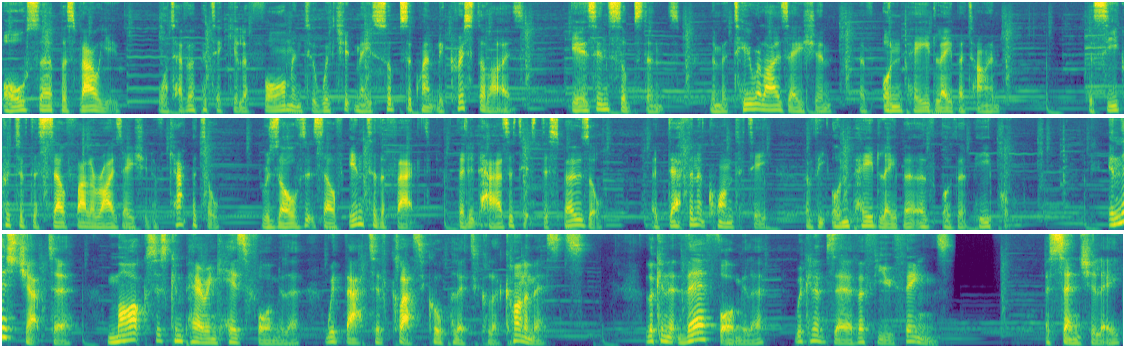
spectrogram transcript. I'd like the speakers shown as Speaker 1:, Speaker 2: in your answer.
Speaker 1: all surplus value, whatever particular form into which it may subsequently crystallise, is in substance the materialisation of unpaid labour time. The secret of the self-valorisation of capital resolves itself into the fact that it has at its disposal a definite quantity of the unpaid labour of other people.
Speaker 2: In this chapter, Marx is comparing his formula with that of classical political economists. Looking at their formula, we can observe a few things. Essentially,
